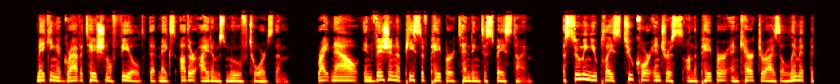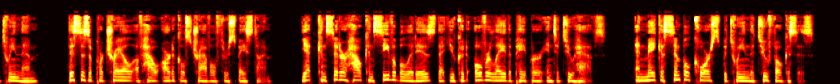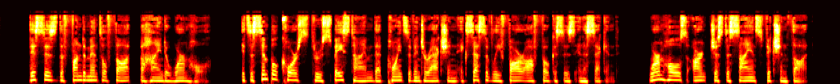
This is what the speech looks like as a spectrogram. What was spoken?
making a gravitational field that makes other items move towards them. Right now, envision a piece of paper tending to spacetime. Assuming you place two core interests on the paper and characterize a limit between them, this is a portrayal of how articles travel through spacetime. Yet consider how conceivable it is that you could overlay the paper into two halves and make a simple course between the two focuses. This is the fundamental thought behind a wormhole. It's a simple course through spacetime that points of interaction excessively far off focuses in a second. Wormholes aren't just a science fiction thought.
